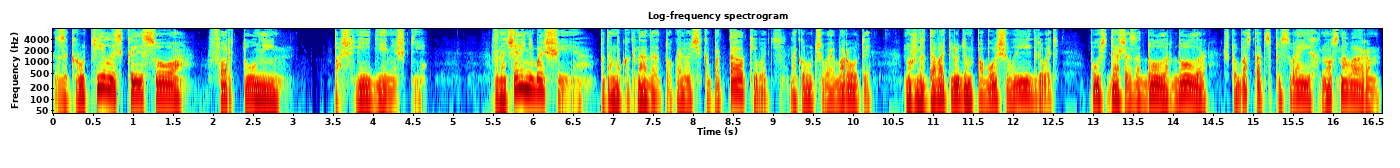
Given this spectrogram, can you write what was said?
Закрутилось колесо фортуны, Пошли денежки. Вначале небольшие, потому как надо то колесико подталкивать, накручивая обороты. Нужно давать людям побольше выигрывать, пусть даже за доллар-доллар, чтобы остаться при своих, но с наваром.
